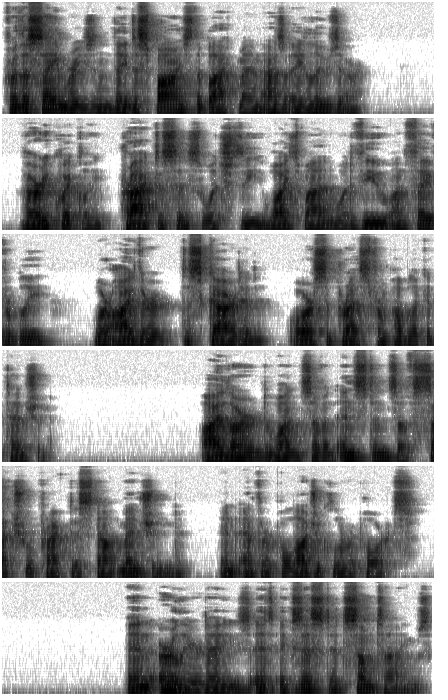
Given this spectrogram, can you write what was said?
For the same reason, they despised the black man as a loser. Very quickly, practices which the white man would view unfavorably were either discarded or suppressed from public attention. I learned once of an instance of sexual practice not mentioned in anthropological reports. In earlier days, it existed sometimes,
